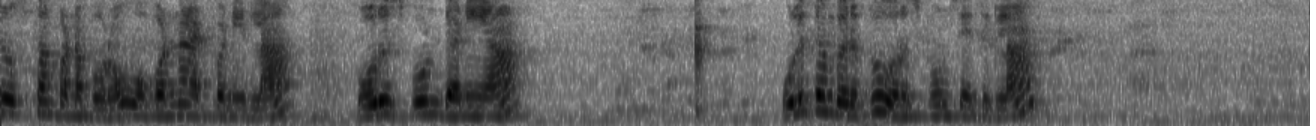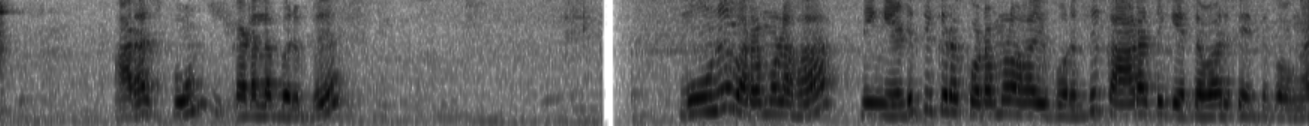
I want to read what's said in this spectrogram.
ரோஸ்ட் தான் பண்ண போகிறோம் ஒவ்வொன்றா ஆட் பண்ணிடலாம். ஒரு ஸ்பூன் தனியா. உளுத்தம்பருப்பு ஒரு ஸ்பூன் சேர்த்துக்கலாம். அரை ஸ்பூன் கடலைப்பருப்பு. மூணு வரமிளகா. நீங்கள் எடுத்துக்கிற குடமிளகாயை பொறுத்து காரத்துக்கு ஏற்றவாறு சேர்த்துக்கோங்க.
